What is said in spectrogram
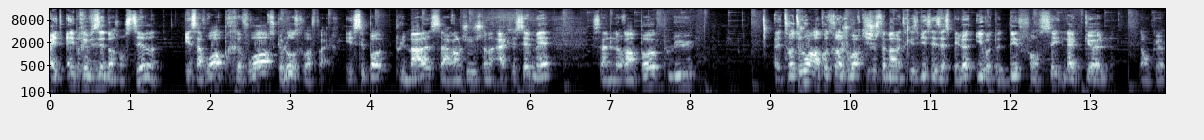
être imprévisible dans son style, et savoir prévoir ce que l'autre va faire. Et c'est pas plus mal, ça rend le jeu justement accessible, mais ça ne le rend pas plus... Euh, tu vas toujours rencontrer un joueur qui justement maîtrise bien ces aspects-là et va te défoncer la gueule. Donc, euh,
